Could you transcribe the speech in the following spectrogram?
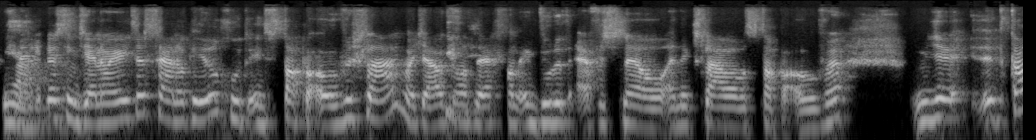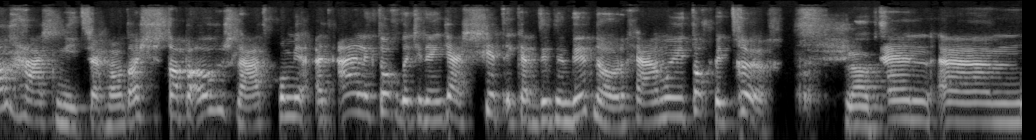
Ja. Manifesting Generators zijn ook heel goed in stappen overslaan. Wat jij ook al zegt, van ik doe het even snel en ik sla wel wat stappen over. Je, het kan haast niet, zeg maar. Want als je stappen overslaat, kom je uiteindelijk toch dat je denkt, ja shit, ik heb dit en dit nodig. Ja, dan moet je toch weer terug. Klopt. En, ehm,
